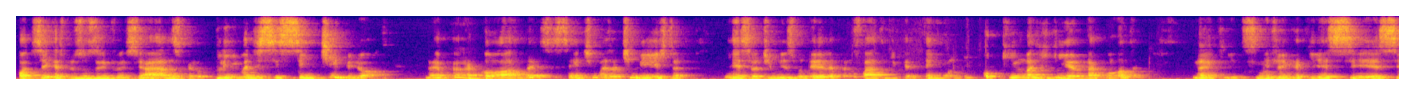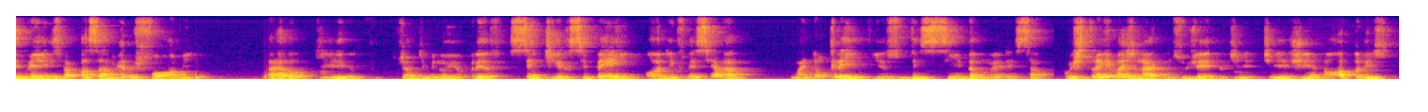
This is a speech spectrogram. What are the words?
pode ser que as pessoas sejam influenciadas pelo clima de se sentir melhor. Né? O cara acorda e se sente mais otimista. E esse otimismo dele é pelo fato de que ele tem um pouquinho mais de dinheiro na conta, né? que significa que esse, esse mês vai passar menos fome, né? que já diminuiu o preço. Sentir-se bem pode influenciar mas não creio que isso decida uma eleição. O estranho é imaginar que um sujeito de, de Higienópolis,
